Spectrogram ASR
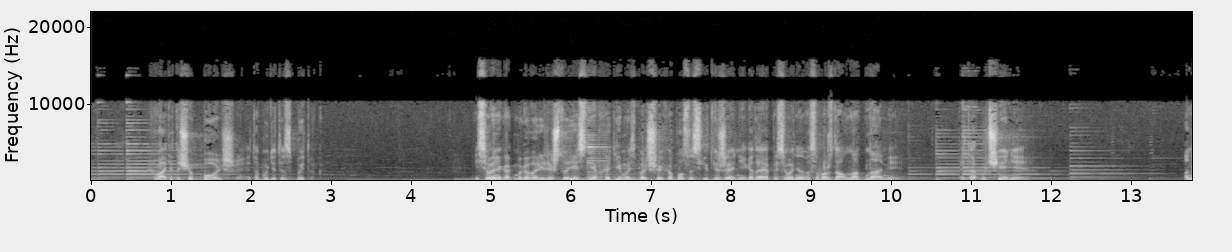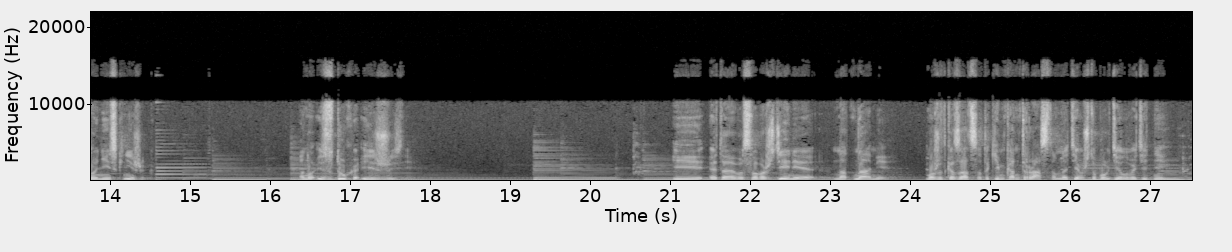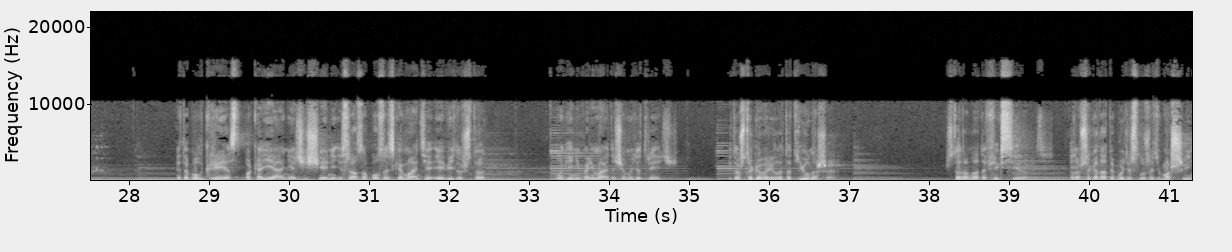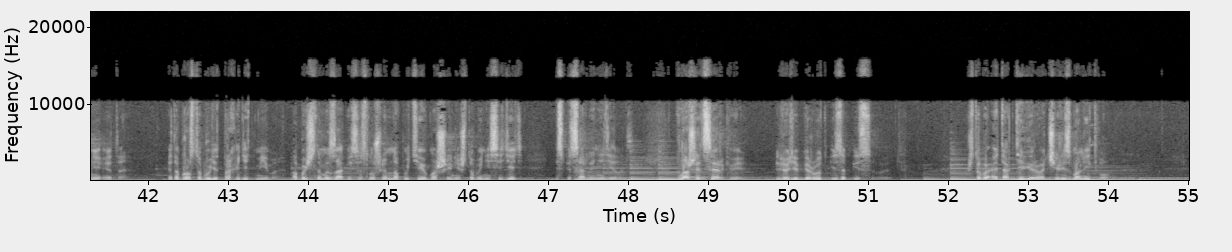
Хватит еще больше, это будет избыток. И сегодня, как мы говорили, что есть необходимость больших апостольских движений, когда я сегодня высвобождал над нами, это учение, оно не из книжек – оно из духа и из жизни. И это высвобождение над нами может казаться таким контрастом над тем, что Бог делал в эти дни. Это был крест, покаяние, очищение. И сразу апостольская мантия. И я видел, что многие не понимают, о чем идет речь. И то, что говорил этот юноша, что нам надо фиксировать. Потому что когда ты будешь слушать в машине это – это просто будет проходить мимо. Обычно мы записи слушаем на пути в машине, чтобы не сидеть и специально не делать. В нашей церкви люди берут и записывают, чтобы это активировать через молитву,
